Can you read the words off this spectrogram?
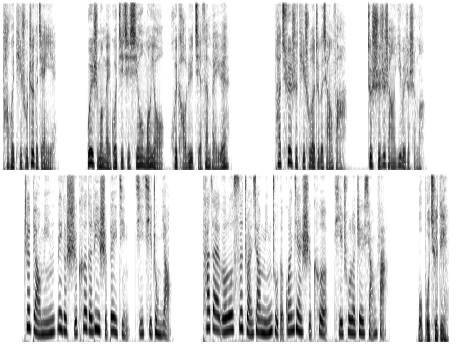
他会提出这个建议？为什么美国及其西欧盟友会考虑解散北约？他确实提出了这个想法，这实质上意味着什么？这表明那个时刻的历史背景极其重要。他在俄罗斯转向民主的关键时刻提出了这个想法。我不确定。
